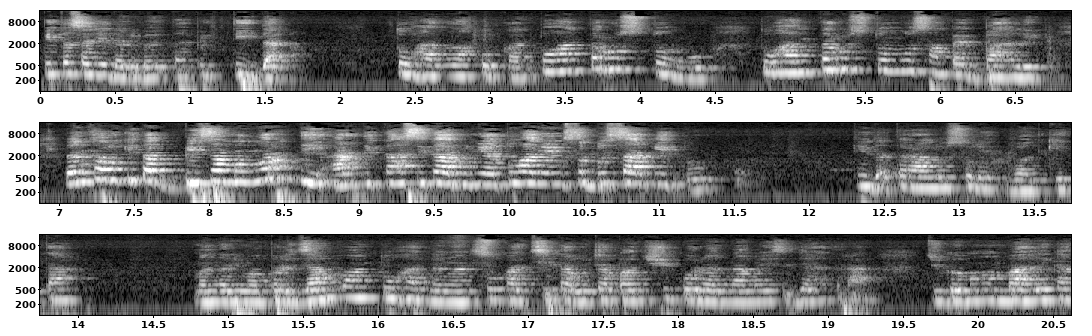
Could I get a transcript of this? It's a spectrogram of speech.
kita saja dari bayi tapi tidak Tuhan lakukan Tuhan terus tunggu Tuhan terus tunggu sampai balik dan kalau kita bisa mengerti arti kasih karunia Tuhan yang sebesar itu tidak terlalu sulit buat kita menerima perjamuan Tuhan dengan sukacita ucapan syukur dan damai sejahtera juga mengembalikan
